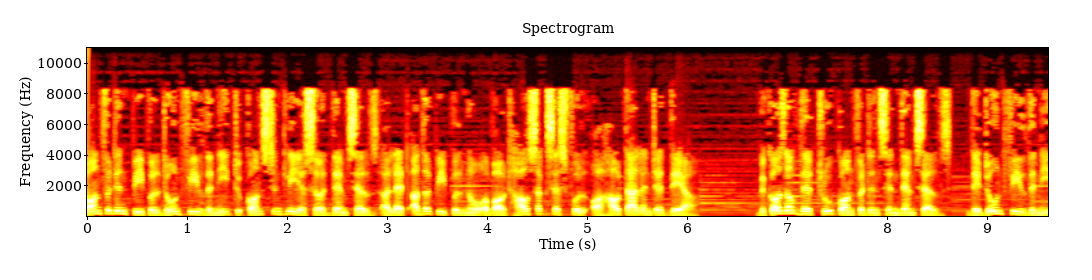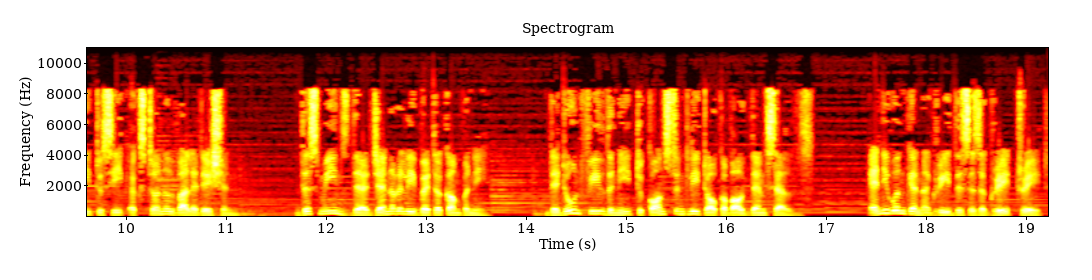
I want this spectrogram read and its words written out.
Confident people don't feel the need to constantly assert themselves or let other people know about how successful or how talented they are. Because of their true confidence in themselves, they don't feel the need to seek external validation. This means they're generally better company. They don't feel the need to constantly talk about themselves. Anyone can agree this is a great trait.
